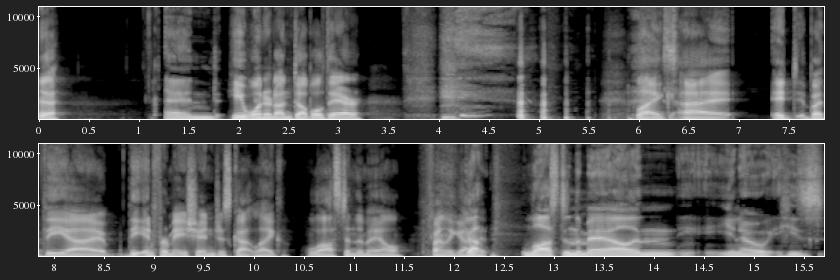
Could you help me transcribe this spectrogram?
and he won it And- on Double Dare. like uh it but the uh the information just got like lost in the mail. Finally got Yeah. it. lost in the mail and you know he's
